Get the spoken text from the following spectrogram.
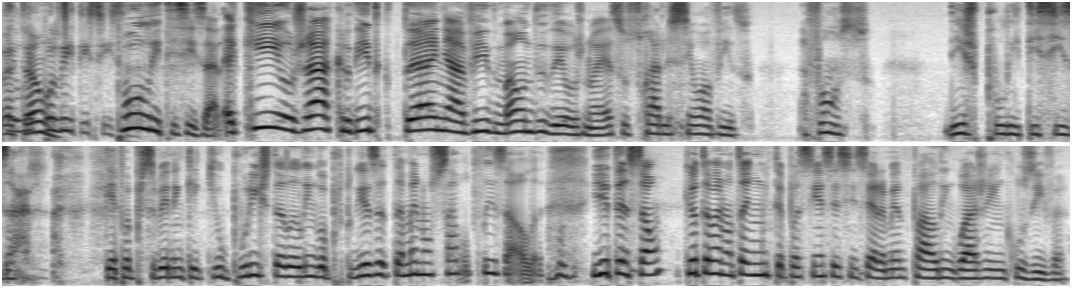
Então. Politicista. Politicizar. Aqui eu já acredito que tenha havido mão de Deus, não é? Sussurrar-lhe assim ao ouvido. Afonso, diz politicizar. Que é para perceberem que aqui o purista da língua portuguesa também não sabe utilizá-la. E atenção, que eu também não tenho muita paciência, sinceramente, para a linguagem inclusiva.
